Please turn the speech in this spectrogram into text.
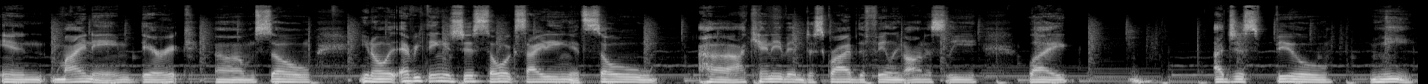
in my name, Derek. Um, so you know, everything is just so exciting. It's so uh, I can't even describe the feeling honestly. Like, I just feel me.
